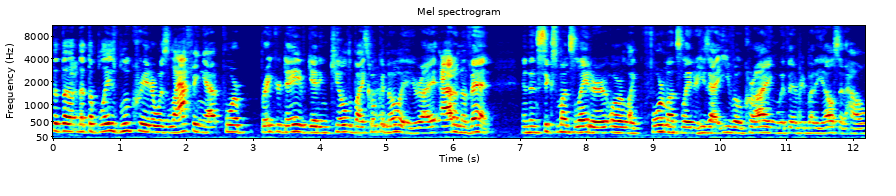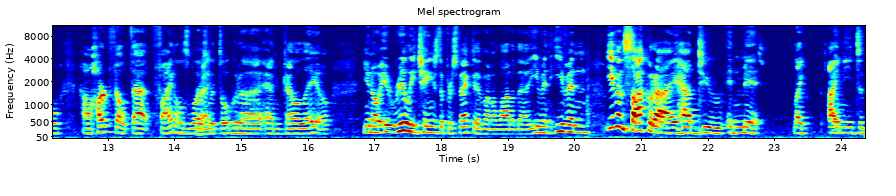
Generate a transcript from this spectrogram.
that the yeah. that the BlazBlue creator was laughing at poor Breaker Dave getting killed by That's right. Right. at an event. And then six months later, or like four months later, he's at Evo crying with everybody else at how, how heartfelt that finals was Right. with Dogura and Garireo. You know, it really changed the perspective on a lot of that. Even even even Sakurai had to admit, like, I need to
